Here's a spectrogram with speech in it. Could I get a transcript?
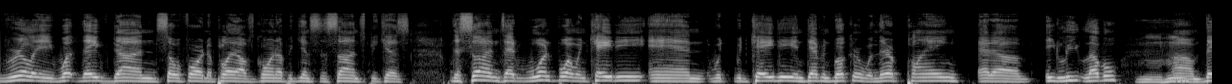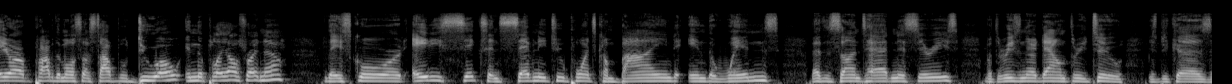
really what they've done so far in the playoffs, going up against the Suns, because the Suns at one point when KD and with, with KD and Devin Booker when they're playing at a elite level, um, they are probably the most unstoppable duo in the playoffs right now. They scored 86 and 72 points combined in the wins that the Suns had in this series. But the reason they're down 3 2 is because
